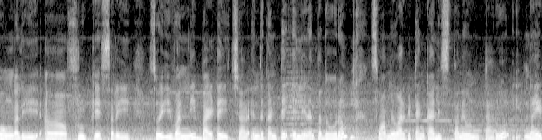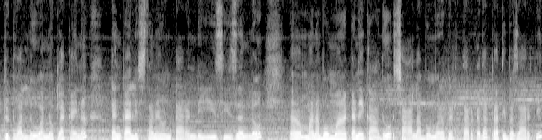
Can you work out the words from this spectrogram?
పొంగలి ఫ్రూట్ కేసరి సో ఇవన్నీ బయట ఇచ్చారు. ఎందుకంటే వెళ్ళినంత దూరం స్వామివారికి టెంకాయలు ఇస్తూనే ఉంటారు. నైట్ ట్వెల్వ్ వన్ ఓ క్లాక్ అయినా టెంకాయలు ఇస్తూనే ఉంటారండి ఈ సీజన్లో. మన బొమ్మకనే కాదు చాలా బొమ్మలు పెడతారు కదా ప్రతి బజార్కి.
